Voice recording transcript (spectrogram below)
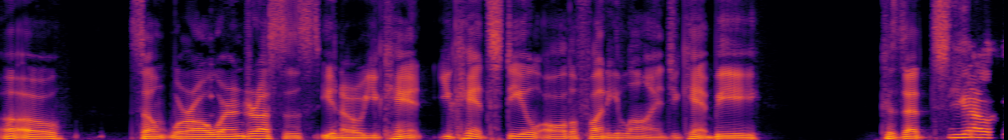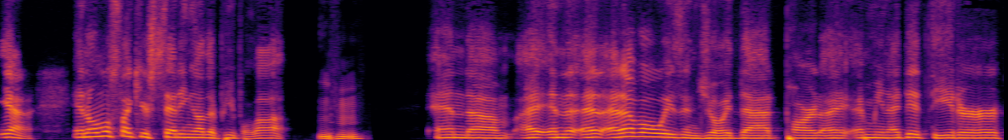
uh oh, so we're all wearing dresses. You know, you can't you can't steal all the funny lines. You can't be because that's You got yeah, and almost like you're setting other people up. mhm. and um i and, and and i've always enjoyed that part i i mean i did theater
